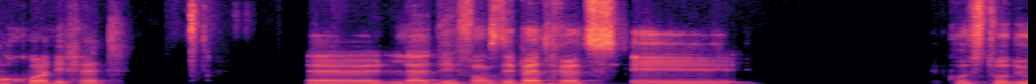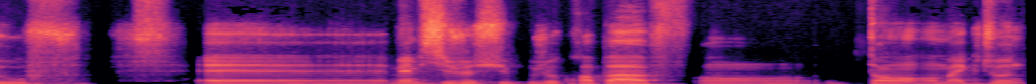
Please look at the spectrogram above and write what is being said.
Pourquoi défaite? Euh, la défense des Patriots est costaud de ouf. Euh, même si je ne je crois pas en, tant en Mac Jones,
